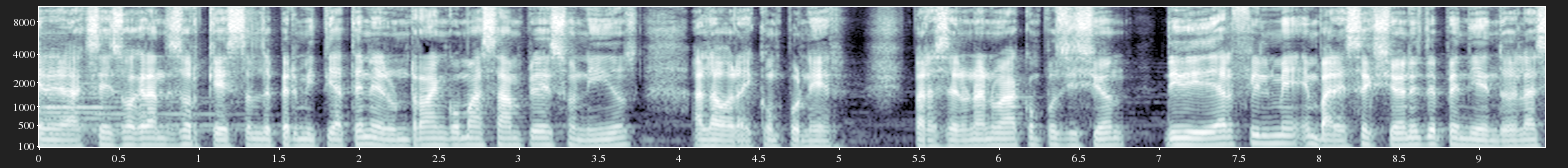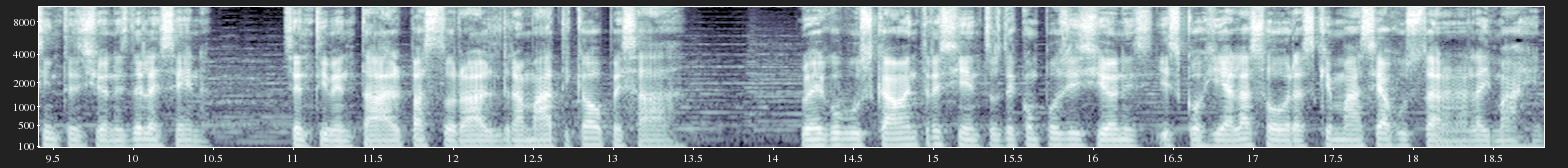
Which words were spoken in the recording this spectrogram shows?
Tener acceso a grandes orquestas le permitía tener un rango más amplio de sonidos a la hora de componer. Para hacer una nueva composición, dividía el filme en varias secciones dependiendo de las intenciones de la escena, sentimental, pastoral, dramática o pesada. Luego buscaba entre cientos de composiciones y escogía las obras que más se ajustaran a la imagen,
